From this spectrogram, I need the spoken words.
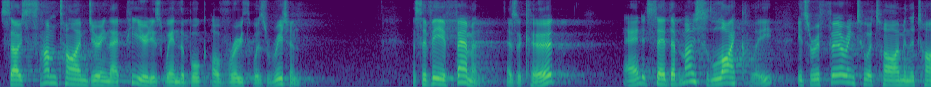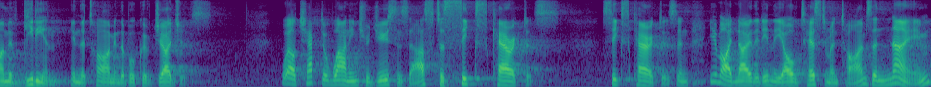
So, sometime during that period is when the book of Ruth was written. A severe famine has occurred, and it's said that most likely it's referring to a time in the time of Gideon, in the time in the book of Judges. Well, chapter 1 introduces us to six characters. Six characters. And you might know that in the Old Testament times, a name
